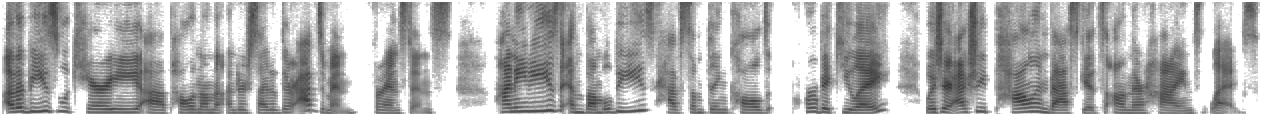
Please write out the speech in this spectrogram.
Other bees will carry uh, pollen on the underside of their abdomen, for instance. Honeybees and bumblebees have something called corbiculae, which are actually pollen baskets on their hind legs.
